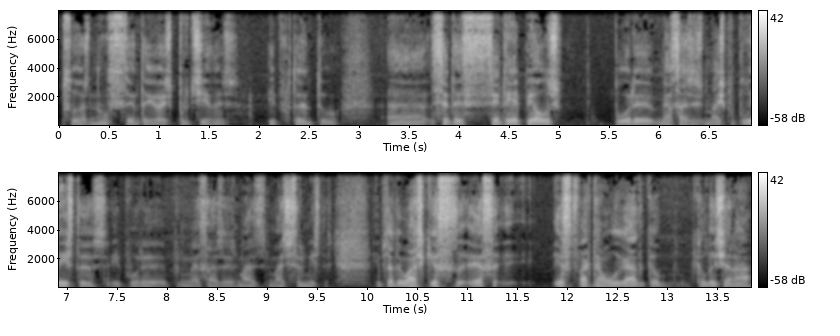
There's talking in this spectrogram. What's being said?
pessoas não se sentem hoje protegidas e, portanto, uh, sentem, sentem apelos por mensagens mais populistas e por, por mensagens mais, mais extremistas. E, portanto, eu acho que esse, essa, esse de facto é um legado que ele, que ele deixará,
